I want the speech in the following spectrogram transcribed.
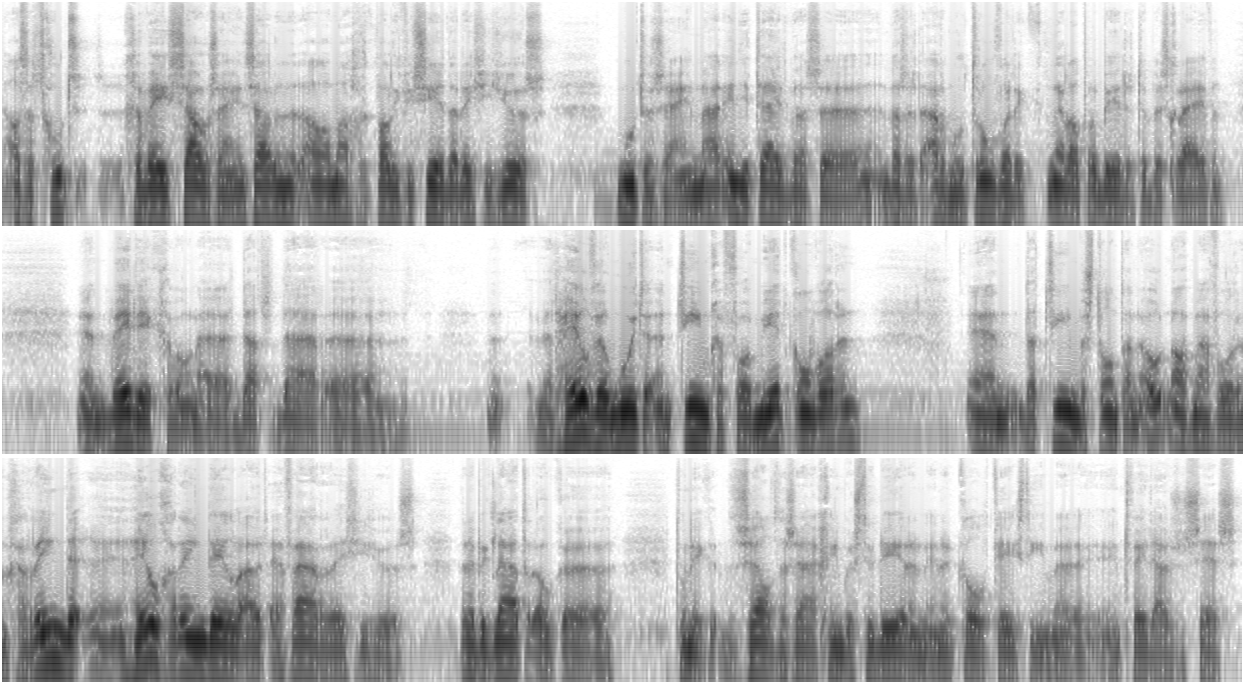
als het goed geweest zou zijn, zouden het allemaal gekwalificeerde rechercheurs moeten zijn. Maar in die tijd was, was het armoedroef, wat ik net al probeerde te beschrijven. En weet ik gewoon dat daar met heel veel moeite een team geformeerd kon worden. En dat team bestond dan ook nog maar voor een, gering een heel gering deel uit ervaren regisseurs. Daar heb ik later ook, uh, toen ik dezelfde zaak ging bestuderen in het Cold Case Team uh, in 2006,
